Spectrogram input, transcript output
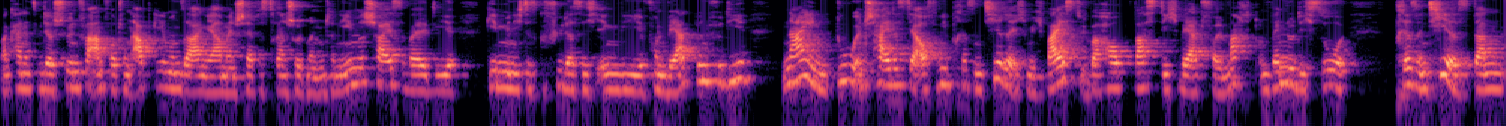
man kann jetzt wieder schön Verantwortung abgeben und sagen, ja, mein Chef ist dran schuld, mein Unternehmen ist scheiße, weil die geben mir nicht das Gefühl, dass ich irgendwie von Wert bin für die. Nein, du entscheidest ja auch, wie präsentiere ich mich. Weißt du überhaupt, was dich wertvoll macht? Und wenn du dich so präsentierst, dann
